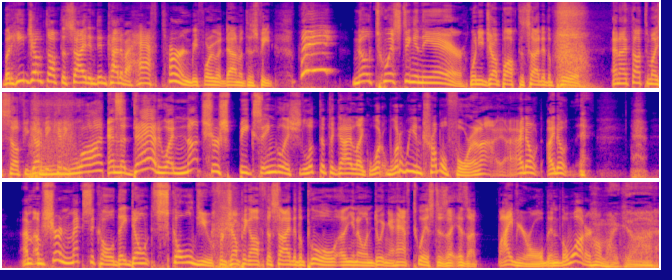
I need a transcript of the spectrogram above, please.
But he jumped off the side and did kind of a half turn before he went down with his feet. No twisting in the air when you jump off the side of the pool. And I thought to myself, you got to be kidding. What? And the dad, who I'm not sure speaks English, looked at the guy like, "What? What are we in trouble for?" And I, I don't, I don't. I'm, I'm sure in Mexico they don't scold you for jumping off the side of the pool, uh, you know, and doing a half twist as a as a five year old into the water. Oh my God.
